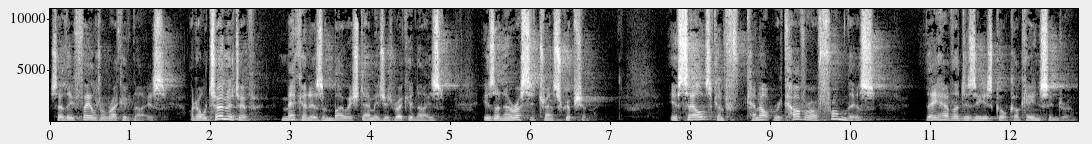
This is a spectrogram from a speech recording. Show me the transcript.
So they fail to recognize. An alternative mechanism by which damage is recognized is an arrested transcription. If cells can, cannot recover from this, they have the disease called Cockayne syndrome.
